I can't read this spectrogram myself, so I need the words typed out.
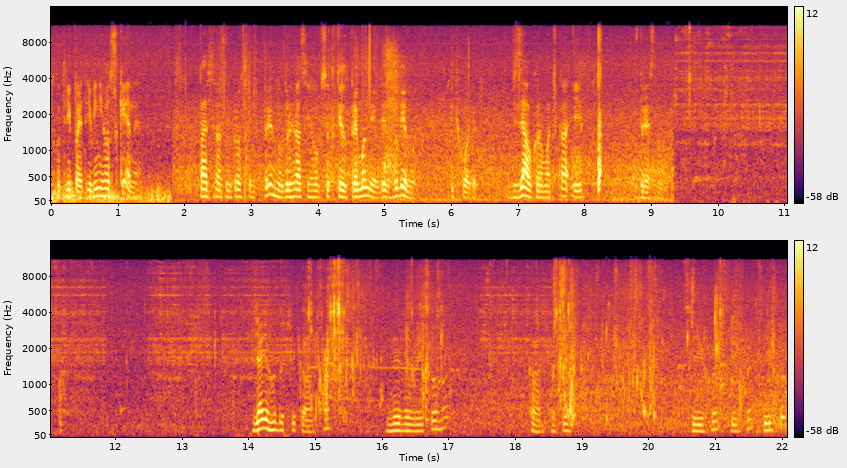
Таку тріпає, і він його скине. Перший раз він просто відпригнув, другий раз його все-таки приманив, десь годину підходив. Взяв кормачка і здриснув. Я його дочекався. Невеликого. Карпати. Тихо, тихо, тихо.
